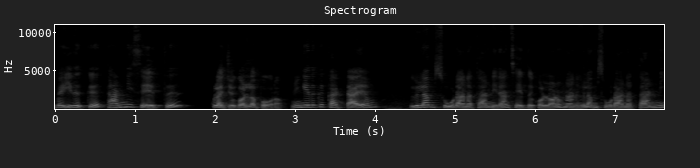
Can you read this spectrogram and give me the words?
இப்போ இதுக்கு தண்ணி சேர்த்து குழைச்சி கொள்ள போகிறோம் நீங்கள் இதுக்கு கட்டாயம் இளம் சூடான தண்ணி தான் சேர்த்து கொள்ளணும். நான் இளம் சூடான தண்ணி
